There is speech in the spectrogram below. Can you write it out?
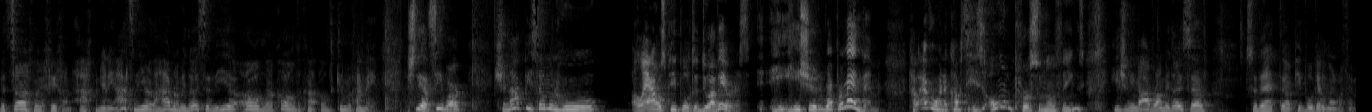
The Shliach Tzibur should not be someone who allows people to do averas. He, he should reprimand them. However, when it comes to his own personal things, he should be Mavram Midosev so that uh, people get along with him.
